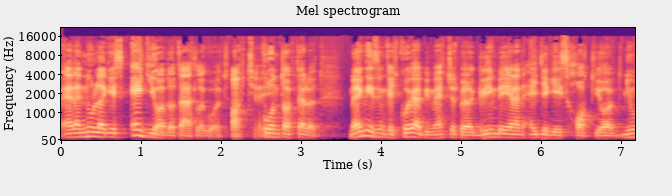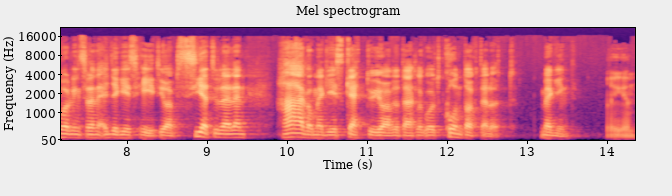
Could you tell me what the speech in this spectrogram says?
ellen 0,1 yardot átlagolt Atyai. kontakt előtt. Megnézzünk egy korábbi meccset, például a Green Bay ellen 1,6 yard, New Orleans ellen 1,7 yard, Seattle ellen 3,2 yardot átlagolt kontakt előtt. Megint. Igen.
